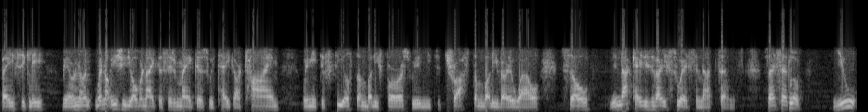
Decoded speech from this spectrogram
basically. We're not, we're not usually the overnight decision makers. We take our time. We need to feel somebody first. We need to trust somebody very well. So in that case, he's very Swiss in that sense. So I said, look, you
